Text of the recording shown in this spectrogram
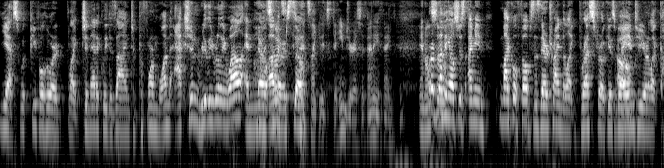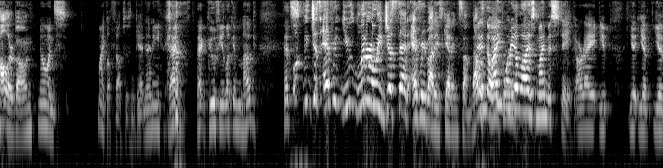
Yes, with people who are like genetically designed to perform one action really, really well and oh, no So others. it's- So, it's like it's dangerous, if anything. And or if also, nothing else, just I mean, Michael Phelps is there trying to like breaststroke his way Oh. into your like collarbone. no one's Michael Phelps isn't getting any that that goofy looking mug. That's I mean, just every you literally just said everybody's getting some. That was and the I point. realized my mistake. All right, you you you, you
